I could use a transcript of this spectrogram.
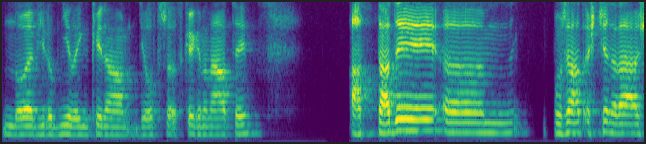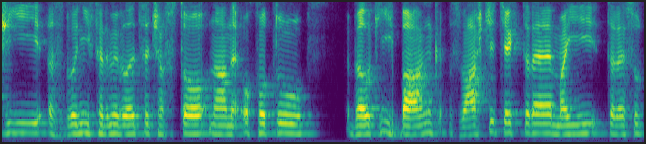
nové výrobní linky na dělostřelecké granáty. A tady um, pořád ještě naráží zbrojní firmy velice často na neochotu velkých bank, zvláště těch, které mají, které jsou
